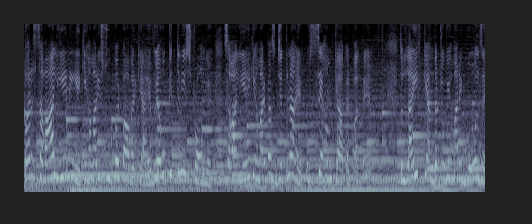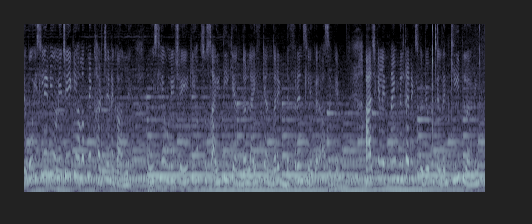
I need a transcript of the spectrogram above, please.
पर सवाल ये नहीं है कि हमारी सुपर पावर क्या है, वो कितनी स्ट्रांग है। सवाल ये है कि हमारे पास जितना है, उससे हम क्या कर पाते हैं। तो लाइफ के अंदर जो भी हमारे गोल्स हैं, वो इसलिए नहीं होने चाहिए कि हम अपने खर्चे निकाल लें, वो इसलिए होने चाहिए कि हम सोसाइटी के अंदर लाइफ के अंदर एक डिफरेंस लेकर आ सकें। आज के लिए इतना ही, मिलता है नेक्स्ट वीडियो में चल देन कीप लर्निंग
